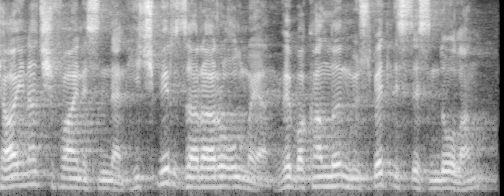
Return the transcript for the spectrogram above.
Kainat şifahanesinden hiçbir zararı olmayan ve bakanlığın müsbet listesinde olan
